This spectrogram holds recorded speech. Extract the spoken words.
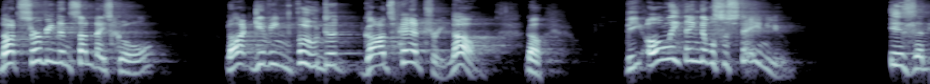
not serving in Sunday school, not giving food to God's pantry. No, no. The only thing that will sustain you is an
